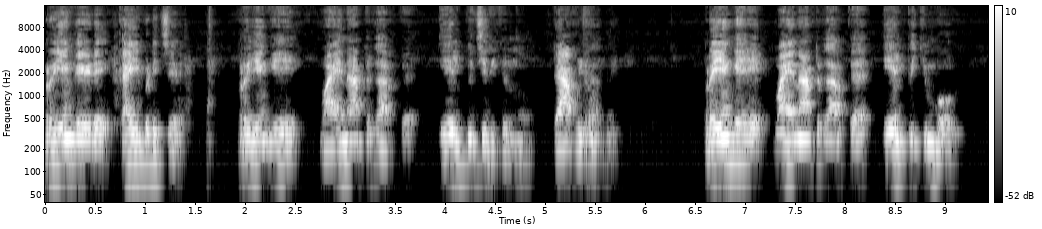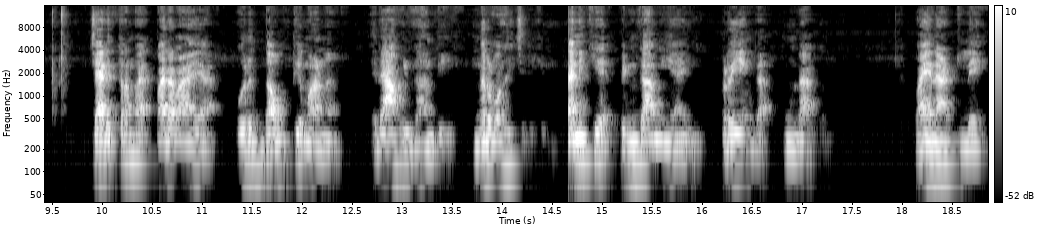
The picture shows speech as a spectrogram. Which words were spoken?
പ്രിയങ്കയുടെ കൈപിടിച്ച് പ്രിയങ്കയെ വയനാട്ടുകാർക്ക് ഏൽപ്പിച്ചിരിക്കുന്നു രാഹുൽ ഗാന്ധി. പ്രിയങ്കയെ വയനാട്ടുകാർക്ക് ഏൽപ്പിക്കുമ്പോൾ ചരിത്രപരമായ ഒരു ദൗത്യമാണ് രാഹുൽ ഗാന്ധി നിർവഹിച്ചിരിക്കുന്നത്. തനിക്ക് പിൻഗാമിയായി പ്രിയങ്ക ഉണ്ടാകും. വയനാട്ടിലെ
